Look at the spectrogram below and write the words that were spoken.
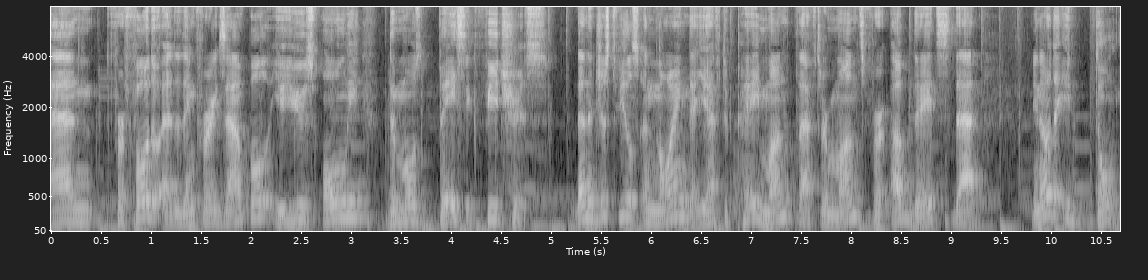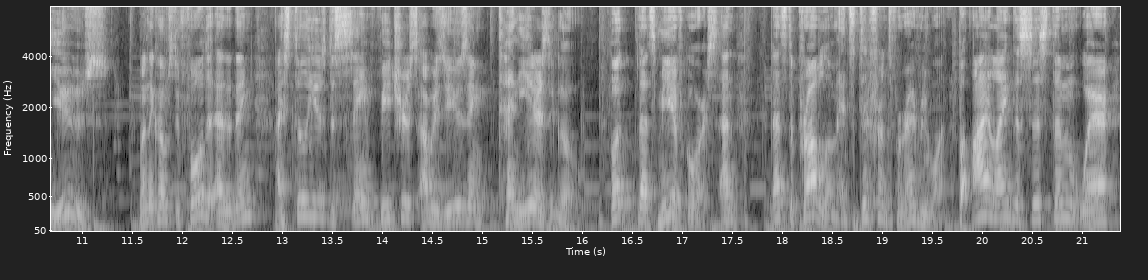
and for photo editing, for example, you use only the most basic features, then it just feels annoying that you have to pay month after month for updates that, you know, that you don't use. When it comes to photo editing, I still use the same features I was using 10 years ago. But that's me, of course, and that's the problem. It's different for everyone. But I like the system where,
